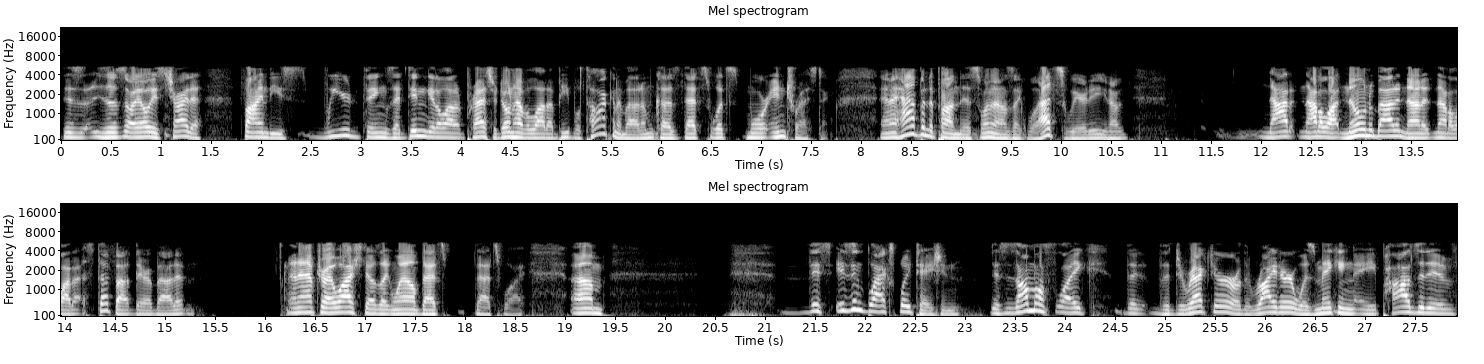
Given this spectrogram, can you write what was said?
This is, this is I always try to find these weird things that didn't get a lot of press or don't have a lot of people talking about them because that's what's more interesting. And I happened upon this one and I was like, well, that's weird. You know, not not a lot known about it, not not a lot of stuff out there about it. And after I watched it, I was like, well, that's that's why. Um, this isn't blaxploitation. This is almost like the the director or the writer was making a positive,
